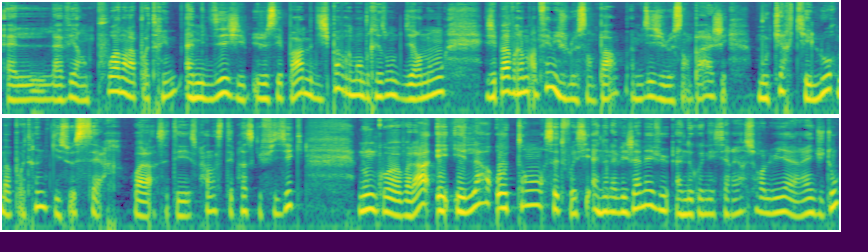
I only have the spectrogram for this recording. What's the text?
elle avait un poids dans la poitrine. Elle me disait, je sais pas, elle me dit, j'ai pas vraiment de raison de dire non. J'ai pas vraiment, elle me fait, mais je le sens pas. Elle me dit, je le sens pas. J'ai mon cœur qui est lourd, ma poitrine qui se serre. Voilà, c'était, presque physique. Donc euh, voilà. Et, et, là, autant cette fois-ci, elle ne l'avait jamais vu. Elle ne connaissait rien sur lui, rien du tout.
